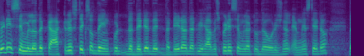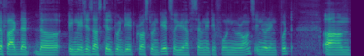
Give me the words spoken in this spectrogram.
pretty similar. The characteristics of the input, the data, the, the, data that we have is pretty similar to the original MNIST data. The fact that the images are still 28 cross 28, so you have 784 neurons in your input. Um,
